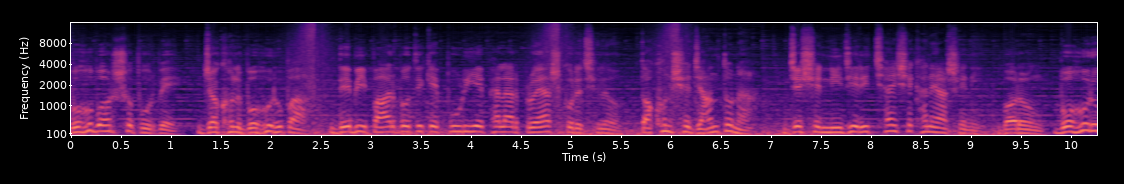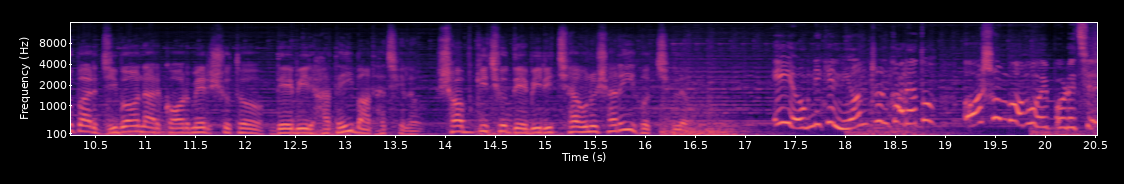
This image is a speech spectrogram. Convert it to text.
বহু বর্ষ পূর্বে যখন বহুরূপা দেবী পার্বতীকে পুড়িয়ে ফেলার প্রয়াস করেছিল, তখন সে জানতো না যে সে নিজের ইচ্ছায় সেখানে আসেনি বরং বহুরূপার জীবন আর কর্মের সুতো দেবীর হাতেই বাঁধা ছিল। সবকিছু দেবীর ইচ্ছা অনুসারেই হচ্ছিল। এই অগ্নিকে নিয়ন্ত্রণ করা তো অসম্ভব হয়ে পড়েছে।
